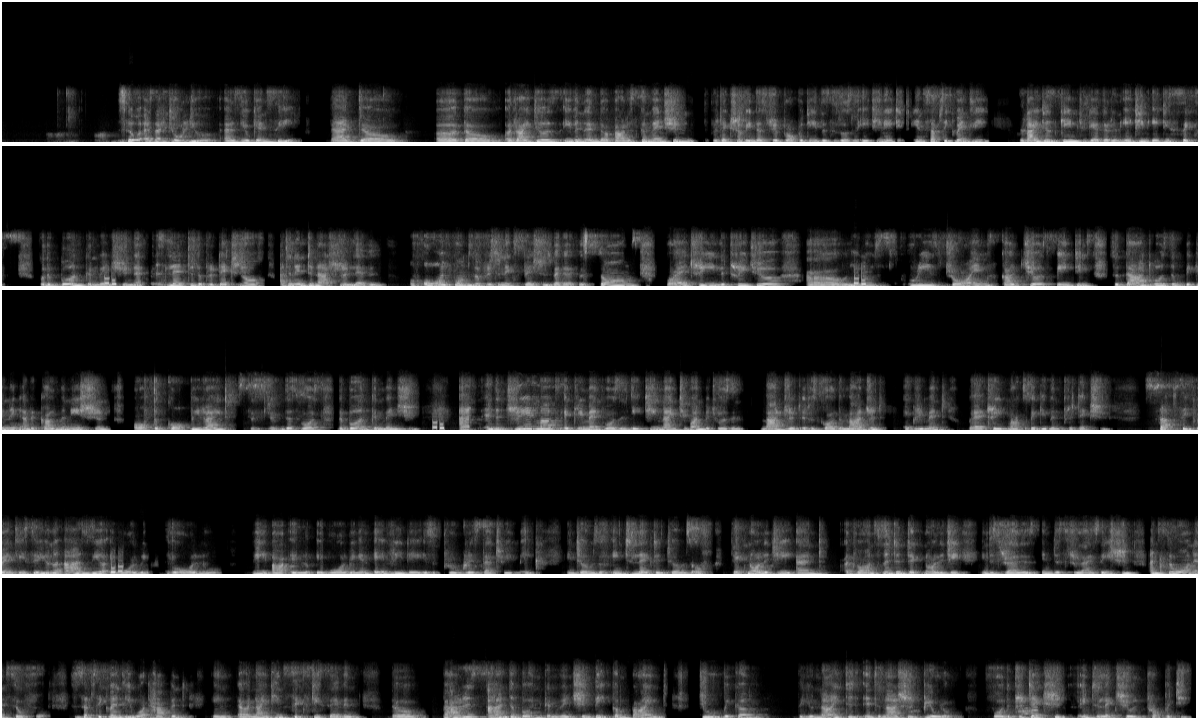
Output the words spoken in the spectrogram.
so, as I told you, as you can see, that uh, uh, the writers, even in the Paris Convention, the protection of industrial property, this was in 1883, and subsequently the writers came together in 1886 for the Berne Convention, and this led to the protection of, at an international level, of all forms of written expressions, whether it was songs, poetry, literature, uh, you know, stories, drawings, sculptures, paintings. So that was the beginning and the culmination of the copyright system. This was the Berne Convention. And then the trademarks agreement was in 1891, which was in Madrid. It was called the Madrid Agreement, where trademarks were given protection. Subsequently, so you know, as we are evolving, you all know we are evolving, and every day is a progress that we make in terms of intellect, in terms of technology and advancement in technology, industrializ- industrialization, and so on and so forth. So, subsequently, what happened in uh, 1967, the Paris and the Berne Convention, they combined to become the United International Bureau for the Protection of Intellectual Property.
